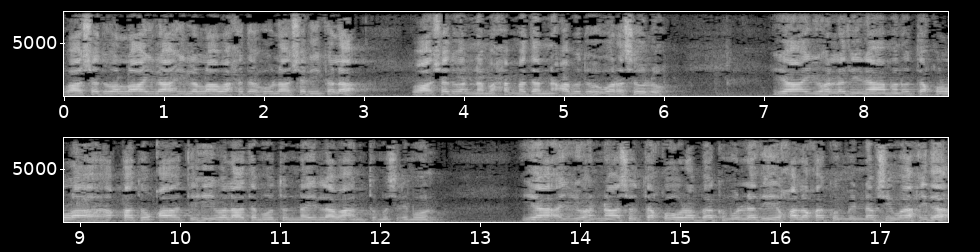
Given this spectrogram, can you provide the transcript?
وأشهد أن لا إله إلا الله وحده لا شريك له وأشهد أن محمدا عبده ورسوله يا أيها الذين آمنوا اتقوا الله حق تقاته ولا تموتن إلا وأنتم مسلمون يا أيها الناس اتقوا ربكم الذي خلقكم من نفس واحدة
